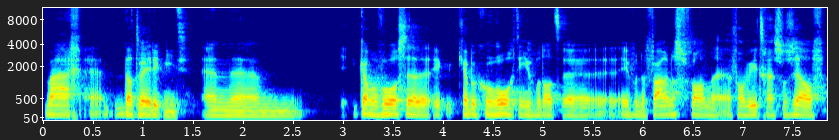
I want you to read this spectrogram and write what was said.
Maar dat weet ik niet. En ehm, ik kan me voorstellen, ik, ik heb ook gehoord in ieder geval dat een van de founders van, van WeTransfer zelf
